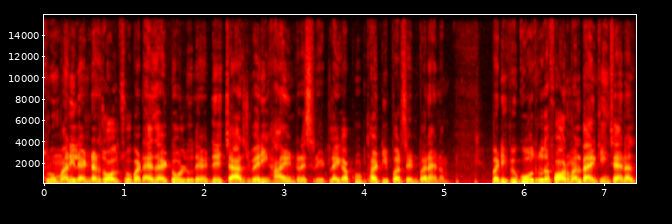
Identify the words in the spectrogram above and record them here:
through money lenders also but as i told you that they charge very high interest rate like up to 30% per annum. But if you go through the formal banking channel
